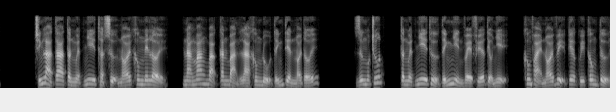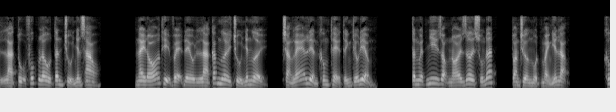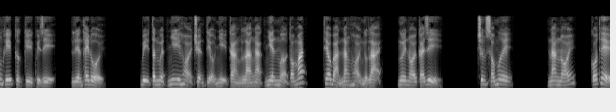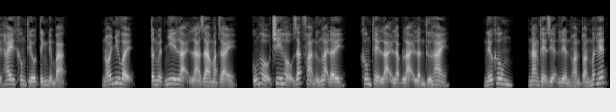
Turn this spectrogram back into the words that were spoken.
Chính là ta Tần Nguyệt Nhi thật sự nói không nên lời, nàng mang bạc căn bản là không đủ tính tiền nói tới. Dừng một chút, Tần Nguyệt Nhi thử tính nhìn về phía tiểu nhị, không phải nói vị kia quý công tử là tụ phúc lâu tân chủ nhân sao. Này đó thị vệ đều là các ngươi chủ nhân người, chẳng lẽ liền không thể tính thiếu điểm. Tần Nguyệt Nhi giọng nói rơi xuống đất, toàn trường một mảnh yên lặng. Không khí cực kỳ quỷ dị, liền thay đổi. Bị Tần Nguyệt Nhi hỏi chuyện tiểu nhị càng là ngạc nhiên mở to mắt, theo bản năng hỏi ngược lại, ngươi nói cái gì? Chương 60 Nàng nói, có thể hay không thiếu tính điểm bạc. Nói như vậy, Tần Nguyệt Nhi lại là ra mặt dày, cũng hậu chi hậu giác phản ứng lại đây, không thể lại lặp lại lần thứ hai. Nếu không, nàng thể diện liền hoàn toàn mất hết.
